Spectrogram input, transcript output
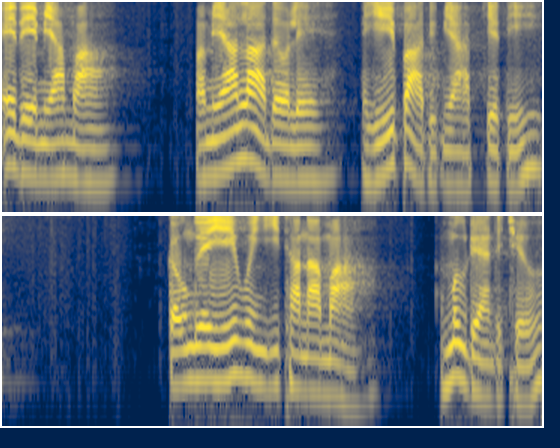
ဧည့်သည်များမှာမများလာတော့လေအရေးပါသူများဖြစ်သည်ဂုံတွေရေးဝင်ကြီးဌာနမှအမှုတံတချို့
